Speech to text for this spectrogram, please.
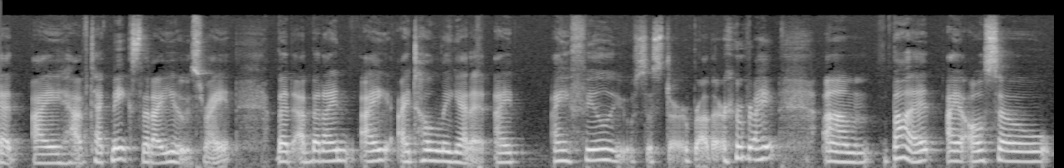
it, I have techniques that I use, right? But uh, but I, I I totally get it. I I feel you, sister, brother, right? Um, but I also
